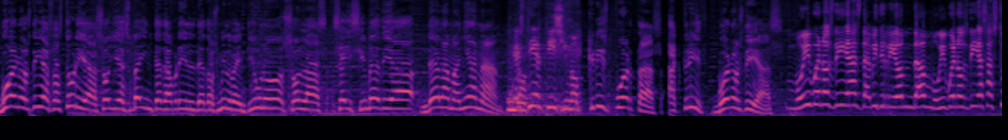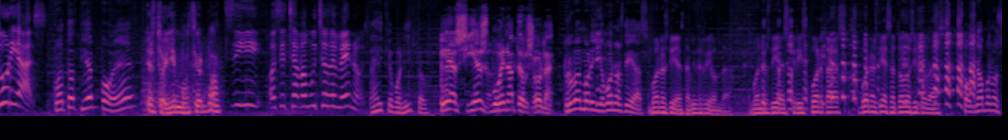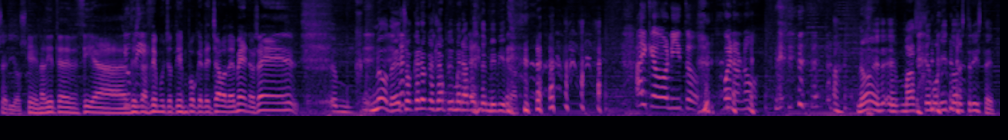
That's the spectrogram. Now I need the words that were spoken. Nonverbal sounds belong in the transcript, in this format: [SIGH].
Buenos días Asturias, hoy es 20 de abril de 2021, son las seis y media de la mañana. Es ciertísimo. Cris Puertas, actriz, buenos días. Muy buenos días, David Rionda. Muy buenos días, Asturias. ¿Cuánto tiempo, eh? Estoy emocionado. Sí, os echaba mucho de menos. Ay, qué bonito. Mira si es buena persona. Rubén Morillo, [LAUGHS] buenos días. Buenos días, David Rionda. Buenos días, Cris Puertas. [LAUGHS] Buenos días a todos y todas. Pongámonos serios. Que nadie te decía Yupi. desde hace mucho tiempo que te echaba de menos, ¿eh? Eh, No, de hecho creo que es la primera vez en mi vida. [LAUGHS] Ay, qué bonito. Bueno, no. [LAUGHS] No, es, es más que bonito, es triste.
